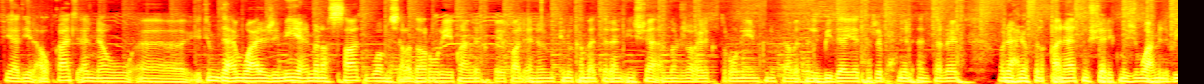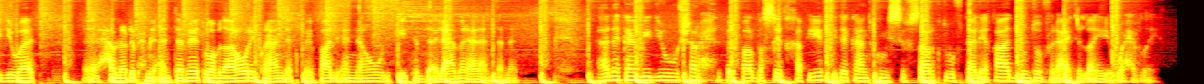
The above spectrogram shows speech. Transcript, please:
في هذه الأوقات لأنه آه، يتم دعمه على جميع المنصات ومسألة ضرورية يكون عندك باي بال لأنه يمكنك مثلا إنشاء متجر إلكتروني يمكنك مثلا بدايه الربح من الإنترنت ونحن في القناة نشارك مجموعة من الفيديوهات آه، حول الربح من الإنترنت وبضروري يكون عندك باي بال لأنه لكي تبدأ العمل على الإنترنت. هذا كان فيديو شرح الباي بال بسيط خفيف. إذا كان عندكم استفسار اكتبوا في التعليقات دمتم في رعاية الله وحفظه.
